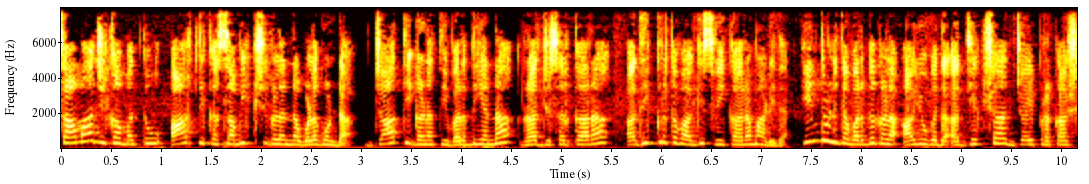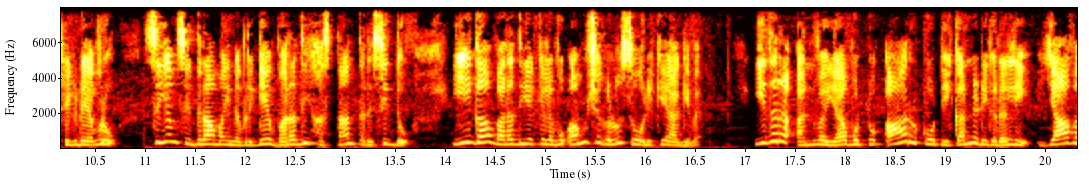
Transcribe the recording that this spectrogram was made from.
ಸಾಮಾಜಿಕ ಮತ್ತು ಆರ್ಥಿಕ ಸಮೀಕ್ಷೆಗಳನ್ನು ಒಳಗೊಂಡ ಜಾತಿ ಗಣತಿ ವರದಿಯನ್ನ ರಾಜ್ಯ ಸರ್ಕಾರ ಅಧಿಕೃತವಾಗಿ ಸ್ವೀಕಾರ ಮಾಡಿದೆ. ಹಿಂದುಳಿದ ವರ್ಗಗಳ ಆಯೋಗದ ಅಧ್ಯಕ್ಷ ಜಯಪ್ರಕಾಶ್ ಹೆಗಡೆ ಅವರು ಸಿಎಂ ಸಿದ್ದರಾಮಯ್ಯನವರಿಗೆ ವರದಿ ಹಸ್ತಾಂತರಿಸಿದ್ದು, ಈಗ ವರದಿಯ ಕೆಲವು ಅಂಶಗಳು ಸೋರಿಕೆಯಾಗಿವೆ. ಇದರ ಅನ್ವಯ ಒಟ್ಟು ಆರು ಕೋಟಿ ಕನ್ನಡಿಗರಲ್ಲಿ ಯಾವ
